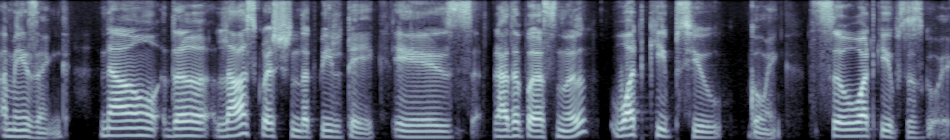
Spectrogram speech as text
Amazing. Now, the last question that we'll take is rather personal. What keeps you going? So, what keeps us going?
